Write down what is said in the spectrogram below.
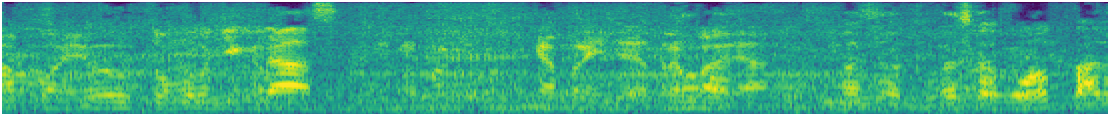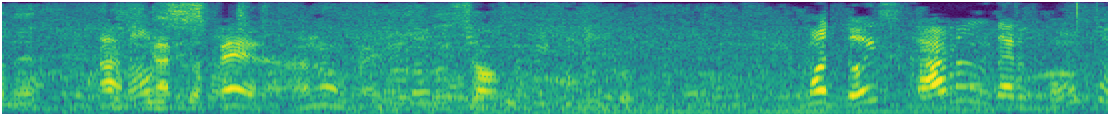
Apanhou, tomou de graça. Tem que aprender a trabalhar. Mas os caras foram otários, né? Ah, ficar esperando, velho. Dois jogos. Mas dois caras não deram conta?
